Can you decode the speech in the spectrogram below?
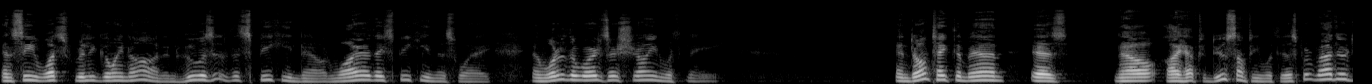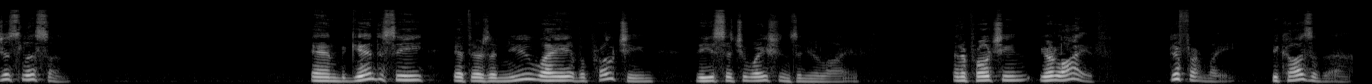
and see what's really going on and who is it that's speaking now and why are they speaking this way and what are the words they're sharing with me. And don't take them in as now I have to do something with this, but rather just listen and begin to see if there's a new way of approaching these situations in your life and approaching your life differently because of that.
